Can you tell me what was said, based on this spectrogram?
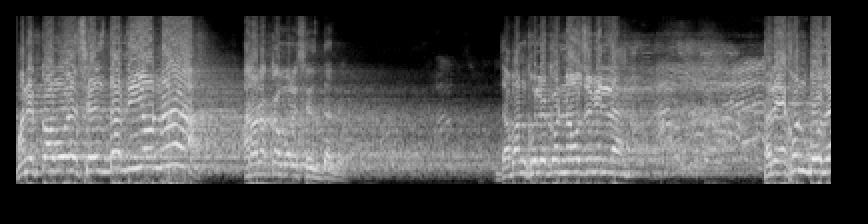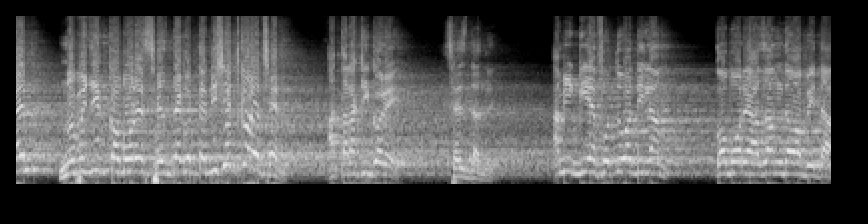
মানে কবরে সেজদা দিও না। আর ওরা কবরে সেজদা দেয়। জবান খুলে কর নওজবিল্লাহ তাহলে এখন বলেন নবীজি কবরে সেজদা করতে নিষেধ করেছেন। আর তারা কি করে? সেজদা দেয়। আমি গিয়ে ফতুয়া দিলাম। কবরে আজান দেওয়া বেদা।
